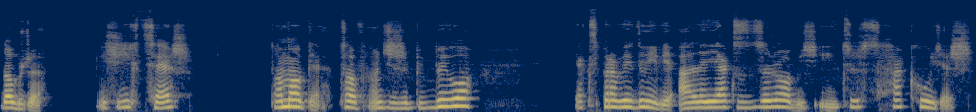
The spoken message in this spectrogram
Dobrze. Jeśli chcesz, to mogę cofnąć, żeby było jak sprawiedliwie, ale jak zrobić i ty zhakujesz.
